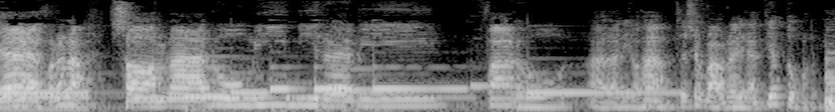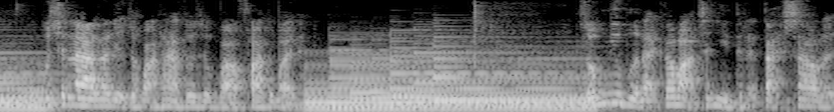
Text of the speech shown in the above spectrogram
yeah còn đó là son la do mi mi re, mi fa, do. À là điệu ha. Tôi sẽ vào đây là tiếp tục tôi sẽ la ra điệu cho các bạn ha. Tôi sẽ vào pha thứ bảy này. Giống như vừa nãy các bạn sẽ nhìn thấy tại sao lại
